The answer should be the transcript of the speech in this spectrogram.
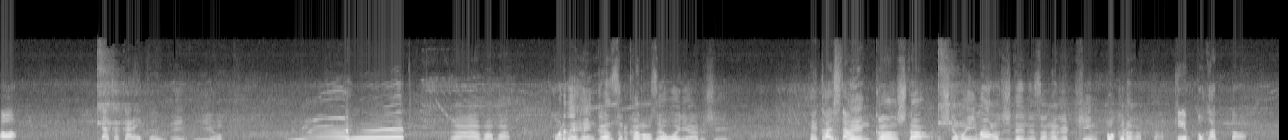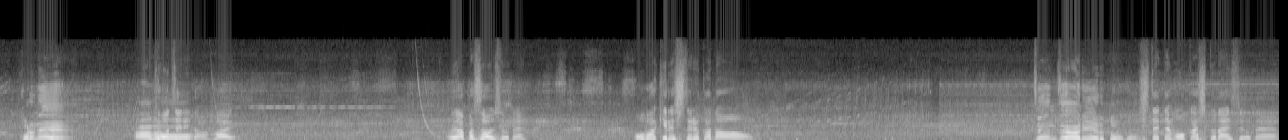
あ中から行く？えいいよ。あーまあまあ。これで変換する可能性大いにあるし。変換した？変換した。しかも今の時点でさなんか金っぽくなかった？金っぽかった。これねあのだはい。やっぱそうですよね。オーバーキルしてるかな？全然ありえると思う。しててもおかしくないですよね。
